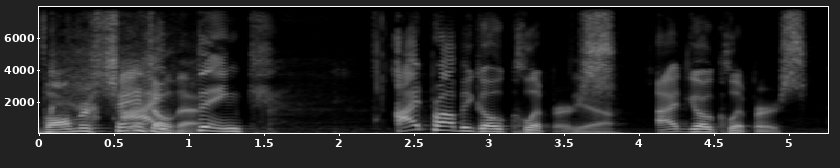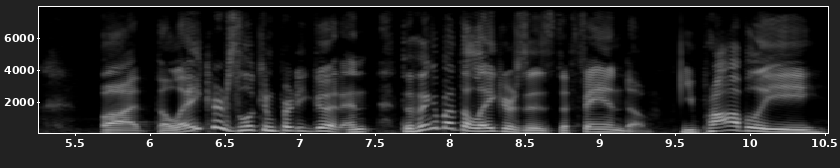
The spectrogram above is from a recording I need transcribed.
Ballmer's changed I all that. I think I'd probably go Clippers. Yeah. I'd go Clippers. But the Lakers looking pretty good. And the thing about the Lakers is the fandom. You probably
